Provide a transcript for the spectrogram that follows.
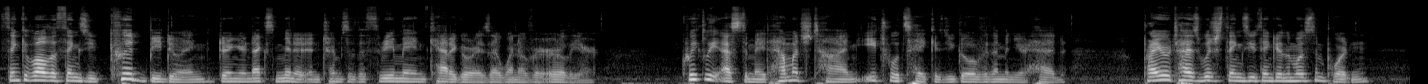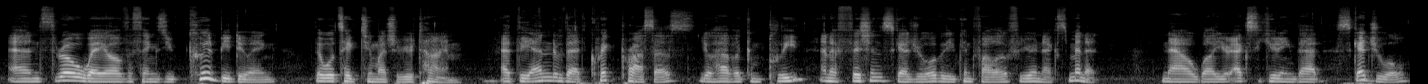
Think of all the things you could be doing during your next minute in terms of the three main categories I went over earlier. Quickly estimate how much time each will take as you go over them in your head. Prioritize which things you think are the most important and throw away all the things you could be doing that will take too much of your time. At the end of that quick process, you'll have a complete and efficient schedule that you can follow for your next minute. Now, while you're executing that schedule,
